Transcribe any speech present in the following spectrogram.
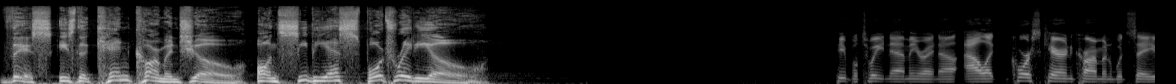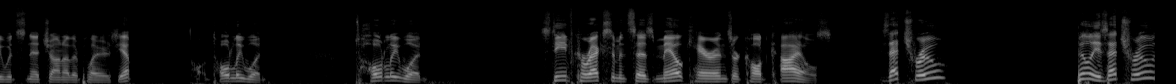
This is the Ken Carman Show on CBS Sports Radio. People tweeting at me right now. Alec, of course, Karen Carman would say he would snitch on other players. Yep, totally would. Totally would. Steve corrects him and says male Karens are called Kyles. Is that true? Billy, is that true?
